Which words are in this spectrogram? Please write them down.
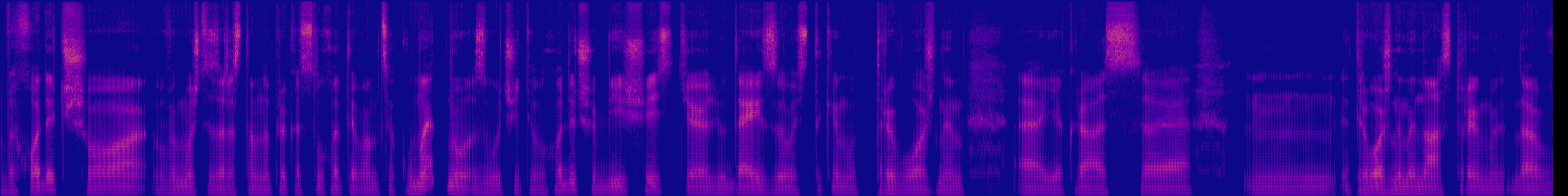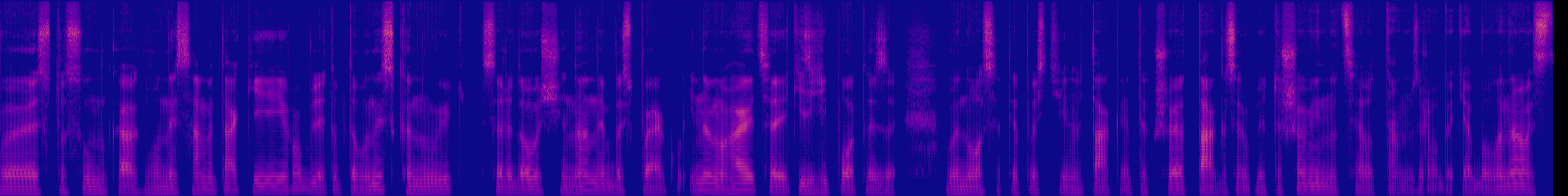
Виходить, що ви можете зараз там, наприклад, слухати, вам це куметно звучить. а Виходить, що більшість е, людей з ось таким от тривожним, е, якраз е, тривожними настроями да, в стосунках, вони саме так і роблять. Тобто вони сканують середовище на небезпеку і намагаються якісь гіпотези виносити постійно. Так, якщо я так зроблю, то що він на це от там зробить? Або вона ось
